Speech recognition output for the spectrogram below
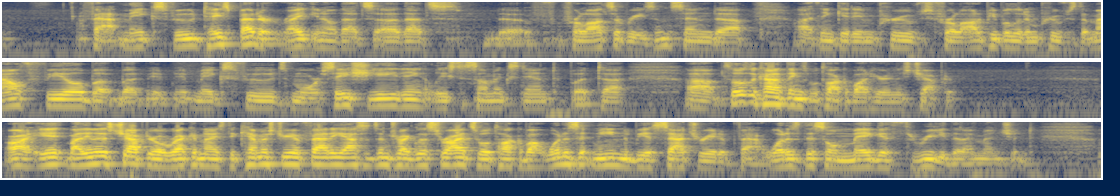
fat makes food taste better, right? You know, that's, uh, that's, uh, for lots of reasons, and uh, I think it improves for a lot of people. It improves the mouth feel, but but it, it makes foods more satiating, at least to some extent. But uh, uh so those are the kind of things we'll talk about here in this chapter. All right, it, by the end of this chapter, we'll recognize the chemistry of fatty acids and triglycerides. So we'll talk about what does it mean to be a saturated fat? What is this omega-3 that I mentioned?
